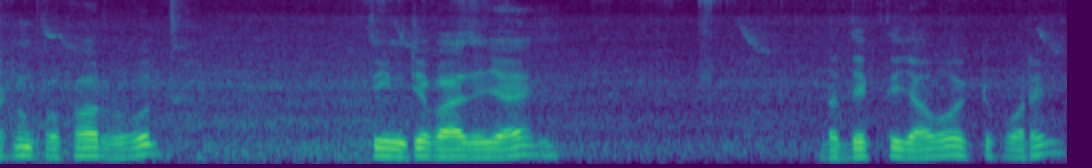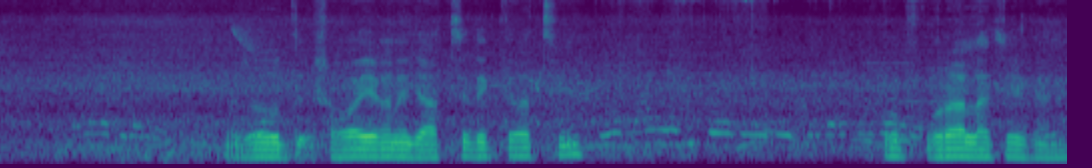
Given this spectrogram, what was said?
এখন প্রখর রোদ, তিনটে বাজে যায়। ওটা দেখতে যাব একটু পরে। রোদ, সবাই এখানে যাচ্ছে দেখতে পাচ্ছি। খুব কোরাল আছে এখানে।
